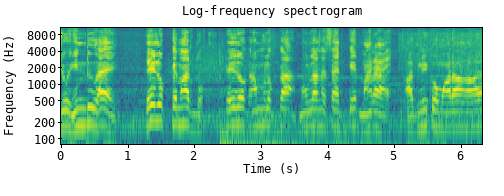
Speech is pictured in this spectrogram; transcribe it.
जो हिंदू है ये लोग के मार दो। ये लोग हम लोग का मौलाना साहब के मारा है। आदमी को मारा है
